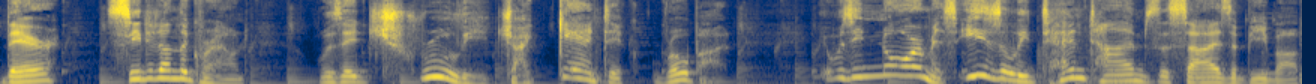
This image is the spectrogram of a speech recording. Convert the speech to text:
There, seated on the ground, was a truly gigantic robot. It was enormous, easily 10 times the size of BeeBop,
